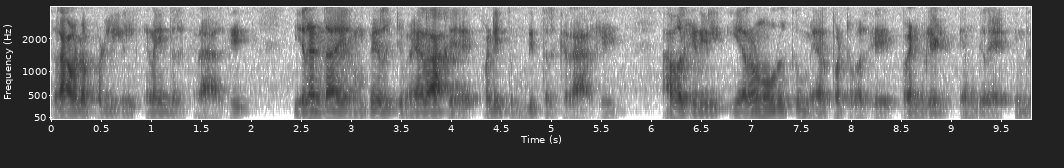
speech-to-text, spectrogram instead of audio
திராவிட பள்ளியில் இணைந்திருக்கிறார்கள். இரண்டாயிரம் பேருக்கு மேலாக படித்து முடித்திருக்கிறார்கள். அவர்களில் இருநூறுக்கும் மேற்பட்டவர்கள் பெண்கள் என்கிற இந்த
